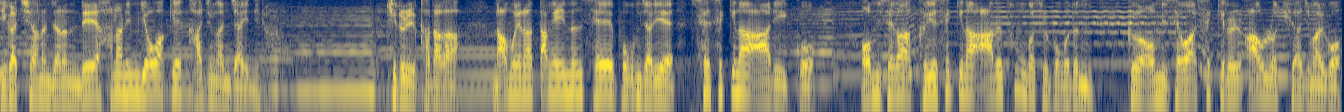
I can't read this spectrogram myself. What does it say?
이같이 하는 자는 내 하나님 여호와께 가증한 자이니라. 길을 가다가 나무에나 땅에 있는 새 보금자리에 새 새끼나 알이 있고 어미새가 그의 새끼나 알을 품은 것을 보거든 그 어미새와 새끼를 아울러 취하지 말고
